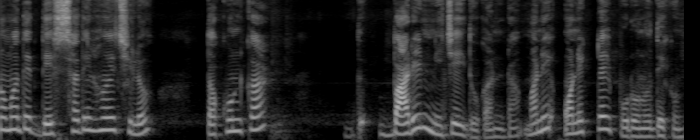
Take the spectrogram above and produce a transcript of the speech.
আমাদের দেশ স্বাধীন হয়েছিল, তখনকার বাড়ির নিচেই দোকানটা মানে অনেকটাই পুরনো। দেখুন,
